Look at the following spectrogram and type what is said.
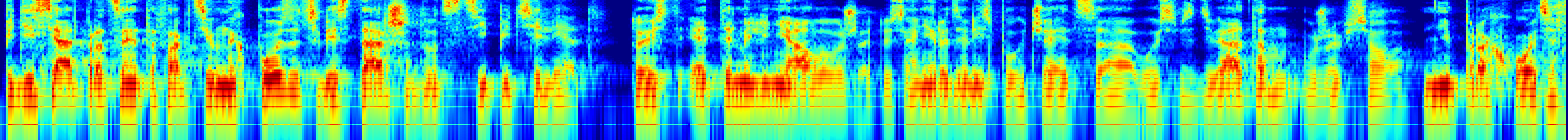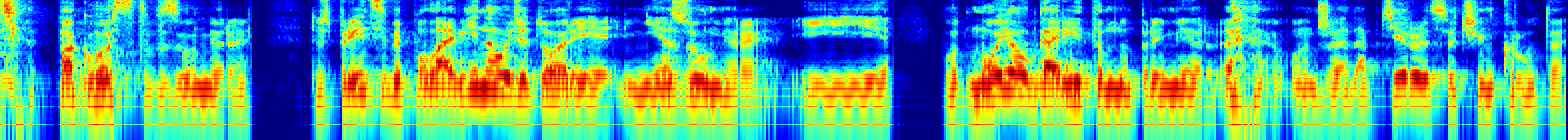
50% активных пользователей старше 25 лет. То есть это миллениалы уже. То есть они родились, получается, в 89-м, уже все, не проходят по ГОСТу в зумеры. То есть, в принципе, половина аудитории не зумеры. И вот мой алгоритм, например, он же адаптируется очень круто.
